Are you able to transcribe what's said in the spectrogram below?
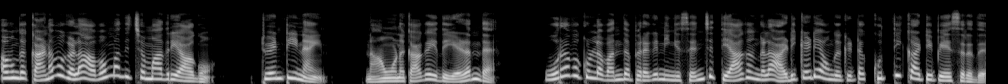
அவங்க கனவுகளை அவமதிச்ச மாதிரி ஆகும். டுவெண்ட்டி நைன் நான் உனக்காக இதை இழந்தேன். உறவுக்குள்ள வந்த பிறகு நீங்க செஞ்ச தியாகங்களை அடிக்கடி அவங்க கிட்ட குத்தி காட்டி பேசுறது.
